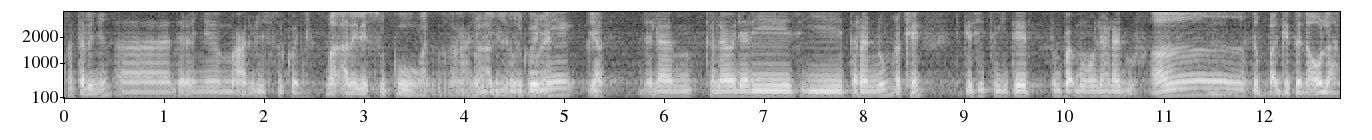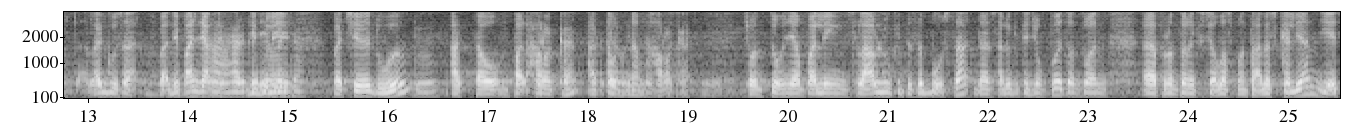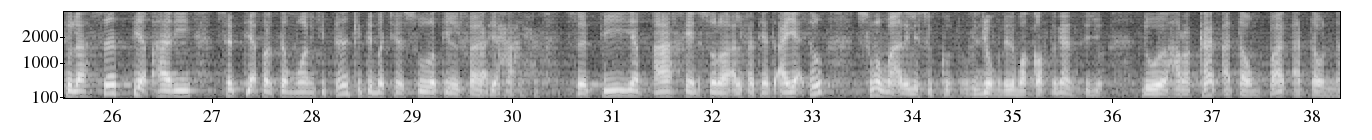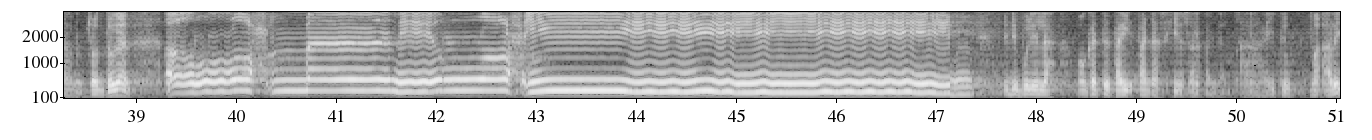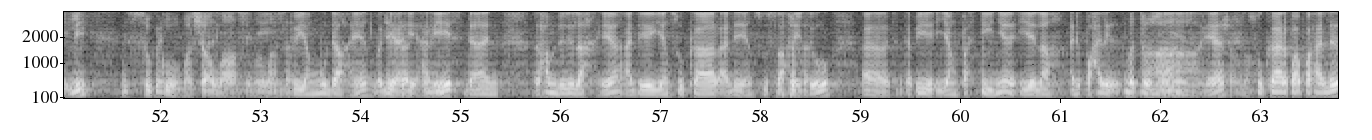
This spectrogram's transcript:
Antaranya uh, antaranya ma'arif sukun. ma'arif suku. Ma'arif sukun ni Ya. dalam kalau dari segi teranum Okey. dekat situ kita tempat mengolah lagu. Ah, tempat kita nak olah lagu Ustaz. Sebab dia panjang Ah, kan. harakat Dia dia boleh panjang. Baca dua, Dua. atau empat harakat atau enam harakat. Contoh yang paling selalu kita sebut Ustaz dan selalu kita jumpa tuan-tuan uh, penonton yang kesian Allah SWT sekalian iaitulah setiap hari setiap pertemuan kita kita baca suratil Fatihah. Setiap akhir surah Al-Fatihah ayat tu semua ma'ril sukun. Hujung dia waqaf tu kan tujuh. Dua harakat atau empat atau enam. Contoh kan Ar-Rahmanir Rahim. Jadi bolehlah orang kata tarik panjang sikit Ustaz. panjang sikit. Ah itu ma'rif li suku masya-Allah Jadi itu yang mudah ya bagi Ustaz. adik Haris dan alhamdulillah ya ada yang sukar ada yang susah Betul, itu uh, tetapi yang pastinya ialah ada pahala. Betul. Ha, ya. Sukar dapat pahala,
